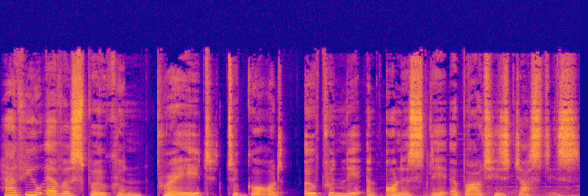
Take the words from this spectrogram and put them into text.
Have you ever spoken, prayed to God openly and honestly about His justice?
